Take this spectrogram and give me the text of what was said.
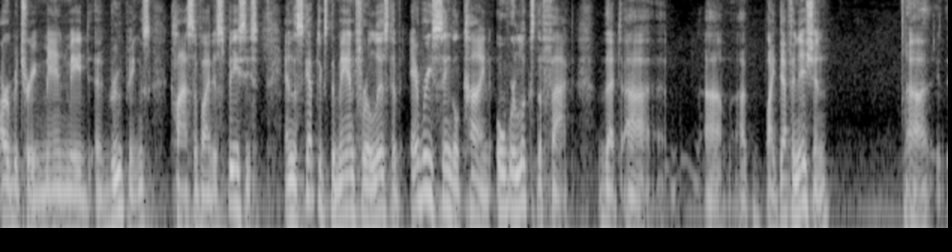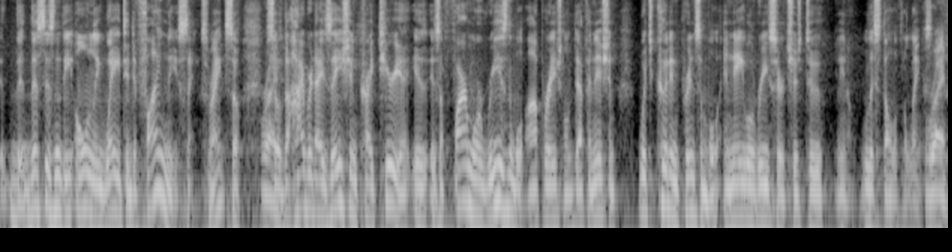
arbitrary man-made uh, groupings classified as species. And the skeptics' demand for a list of every single kind overlooks the fact that, uh, uh, uh, by definition, uh, th- this isn't the only way to define these things, right? So, so the hybridization criteria is, is a far more reasonable operational definition, which could, in principle, enable researchers to, you know, list all of the links. Right.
